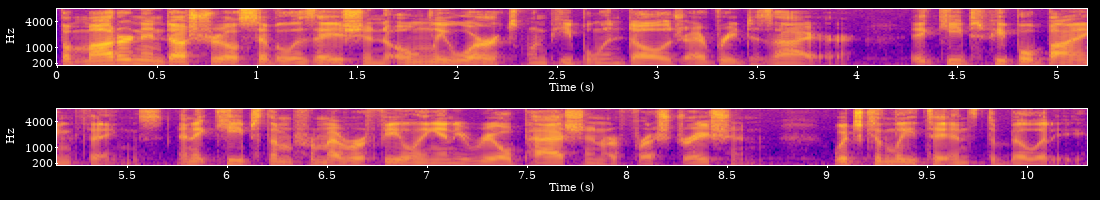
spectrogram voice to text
But modern industrial civilization only works when people indulge every desire. It keeps people buying things, and it keeps them from ever feeling any real passion or frustration, which can lead to instability.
